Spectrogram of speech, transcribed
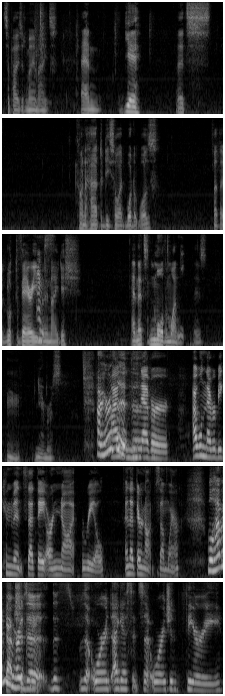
supposed mermaids, and yeah, it's kind of hard to decide what it was, but it looked very I'm mermaidish, and that's more than one. There's Hmm. numerous. I heard I that will the, never, I will never be convinced that they are not real and that they're not somewhere. Well, haven't you heard just the the the or I guess it's an origin theory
